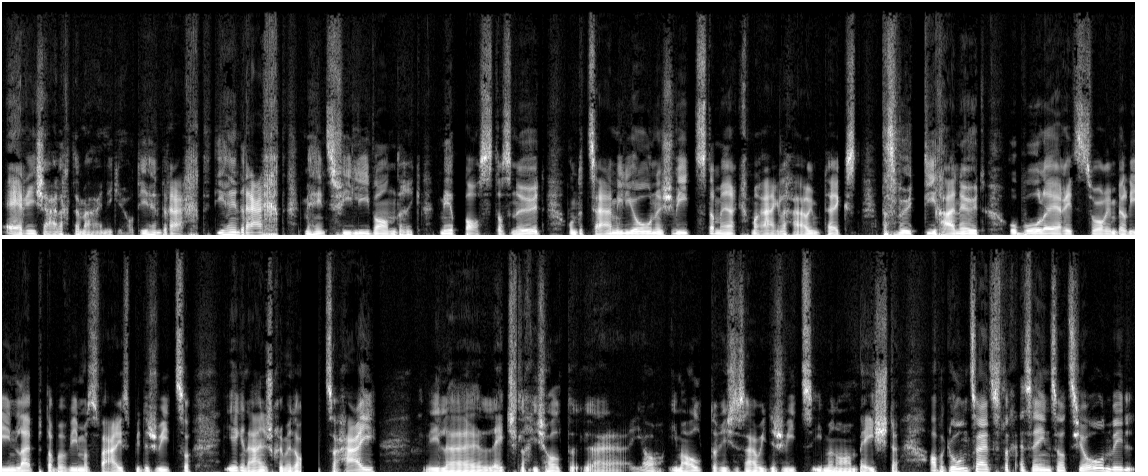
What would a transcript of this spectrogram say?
er ist eigentlich der Meinung, ja, die haben recht. Die haben recht. Wir haben zu viel Einwanderung. Mir passt das nicht. Und 10 Millionen Schweiz, da merkt man eigentlich auch im Text, das will ich auch nicht. Obwohl er jetzt zwar in Berlin lebt, aber wie man es weiss bei den Schweizer, irgendwann kommen da heim weil äh, letztlich ist halt, äh, ja, im Alter ist es auch in der Schweiz immer noch am besten. Aber grundsätzlich eine Sensation, weil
